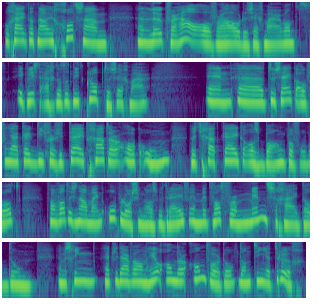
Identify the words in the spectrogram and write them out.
hoe ga ik dat nou in godsnaam een leuk verhaal overhouden, zeg maar. Want ik wist eigenlijk dat het niet klopte, zeg maar. En uh, toen zei ik ook van ja, kijk, diversiteit gaat er ook om dat je gaat kijken als bank bijvoorbeeld van wat is nou mijn oplossing als bedrijf en met wat voor mensen ga ik dat doen? En misschien heb je daar wel een heel ander antwoord op dan tien jaar terug.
